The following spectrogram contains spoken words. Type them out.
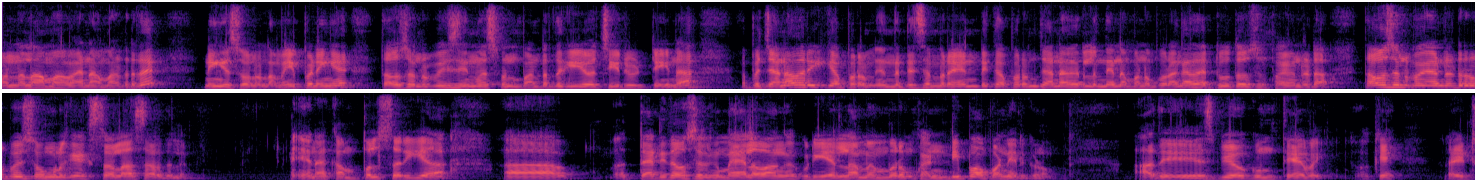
பண்ணலாமா வேணாமான்றதை நீங்கள் சொல்லலாம். இப்போ நீங்கள் தௌசண்ட் ருபீஸ் இன்வெஸ்ட்மெண்ட் பண்ணுறதுக்கு யோசிச்சுக்கிட்டு விட்டீங்கன்னா இப்போ ஜனவரிக்கு அப்புறம் இந்த டிசம்பர் எண்டுக்கு அப்புறம் ஜனவரிலேருந்து என்ன பண்ண போகிறாங்க அதை டூ தௌசண்ட் ஃபைவ் ஹண்ட்ரடா தௌசண்ட் ஃபைவ் ஹண்ட்ரட் ருபீஸ் உங்களுக்கு எக்ஸ்ட்ரா லாஸ் ஆகுதுல்ல. ஏன்னா கம்பல்சரியாக தேர்ட்டி தௌசண்ட்க்கு மேலே வாங்கக்கூடிய எல்லா மெம்பரும் கண்டிப்பாக பண்ணியிருக்கணும் அது எஸ்பிஓக்கும் தேவை okay right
